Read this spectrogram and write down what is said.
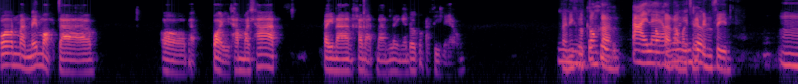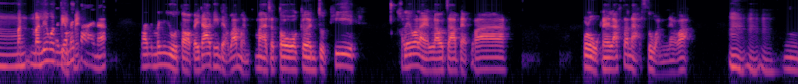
ต้นมันไม่เหมาะจะเอ่อแบบปล่อยธรรมชาติ ไปนานขนาดนั้นอะไรเงี้ยโดยปกติแล้วแต่นี่คือต้องการตายแล้ต้องวการเอามาว่งั้นใช้ถอะเป็นซีน อืม มันมันเรียกว่ามันติยัดงไม่ไหมตายนะมันมันอยู่ต่อไปได้เพียงแต่ว่าเหมือนมันอาจจะโตเกินจุดที่เขาเรียกว่าอะไร เราจะแบบว่าปลูกในลักษณะสวนแล้วอะอืมอืมอืมอืม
